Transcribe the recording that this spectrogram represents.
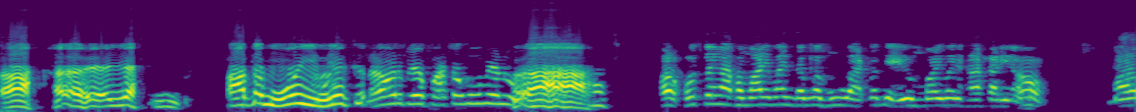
હા. હા આ તો હું ઈને જ- મેલું હા હા ખુદ કઈ નાખો મારી મારી તમને હું વાટ બે મારી મારી હા કાઢી નાખો મારો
